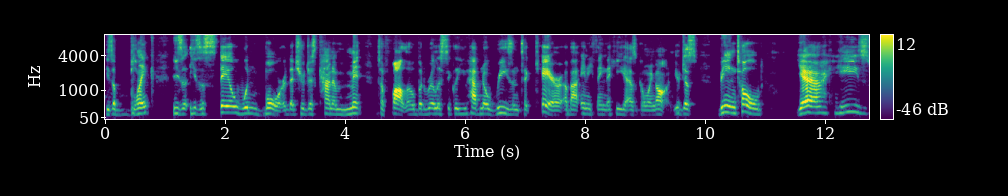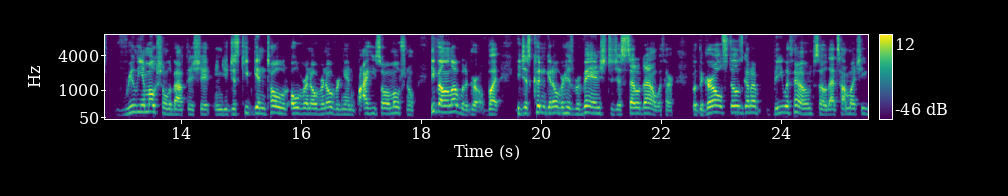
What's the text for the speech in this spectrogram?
He's a blank, he's a he's a stale wooden board that you're just kind of meant to follow, but realistically you have no reason to care about anything that he has going on. You're just being told yeah, he's really emotional about this shit, and you just keep getting told over and over and over again why he's so emotional. He fell in love with a girl, but he just couldn't get over his revenge to just settle down with her. But the girl still's gonna be with him, so that's how much he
